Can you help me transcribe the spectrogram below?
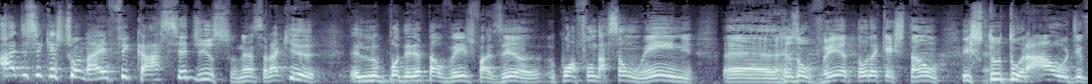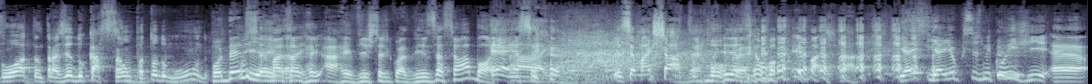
Há de se questionar a eficácia disso, né? Será que ele não poderia talvez fazer com a Fundação Wayne é, resolver toda a questão estrutural de Gotham, trazer educação para todo mundo? Poderia, sei, mas né? a, a revista de quadrinhos ia ser uma bosta. É, ia ser, ia ser mais chato um pouco. Ia né? ser um pouquinho mais chato. E aí, e aí eu preciso me corrigir. É,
